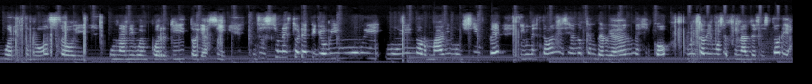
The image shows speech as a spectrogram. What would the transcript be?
muerto un oso y un amigo en puerquito y así. Entonces es una historia que yo vi muy, muy normal y muy simple y me estaban diciendo que en realidad en México nunca vimos el final de esa historia,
